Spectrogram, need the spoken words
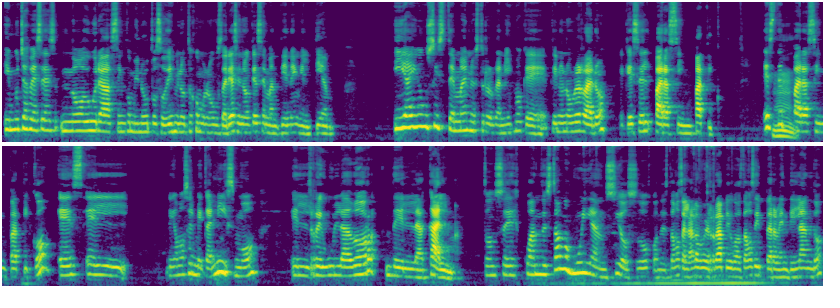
y muchas veces no dura cinco minutos o diez minutos como nos gustaría, sino que se mantiene en el tiempo. Y hay un sistema en nuestro organismo que tiene un nombre raro, que es el parasimpático. Este Mm. parasimpático es el, digamos, el mecanismo, el regulador de la calma. Entonces, cuando estamos muy ansiosos, cuando estamos hablando muy rápido, cuando estamos hiperventilando,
